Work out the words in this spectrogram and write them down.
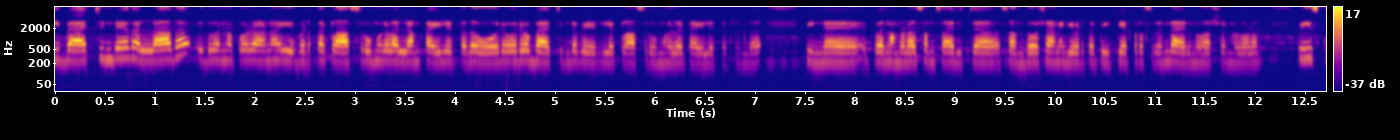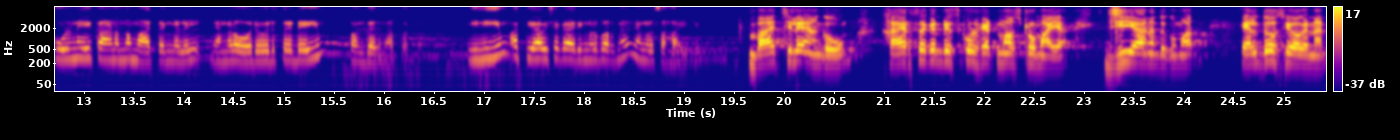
ഈ ബാച്ചിന്റേതല്ലാതെ ഇത് വന്നപ്പോഴാണ് ഇവിടുത്തെ ക്ലാസ് റൂമുകളെല്ലാം ടൈലിട്ടത്. ഓരോരോ ബാച്ചിന്റെ പേരിൽ ക്ലാസ് റൂമുകൾ ടൈലിട്ടിട്ടുണ്ട്. പിന്നെ ഇപ്പോൾ നമ്മൾ സംസാരിച്ച സന്തോഷാണെങ്കിൽ ഇവിടുത്തെ പി ടി എ പ്രസിഡന്റ് ആയിരുന്നു വർഷങ്ങളോളം. അപ്പോൾ ഈ സ്കൂളിനെ ഈ കാണുന്ന മാറ്റങ്ങളിൽ ഞങ്ങൾ ഓരോരുത്തരുടെയും പങ്ക് അതിനകത്തുണ്ട്. ഇനിയും അത്യാവശ്യ കാര്യങ്ങൾ പറഞ്ഞാൽ ഞങ്ങൾ സഹായിക്കും. ബാച്ചിലെ അംഗവും ഹയർ സെക്കൻഡറി സ്കൂൾ ഹെഡ് മാസ്റ്ററുമായ G Anandakumar Eldhose Yoganan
